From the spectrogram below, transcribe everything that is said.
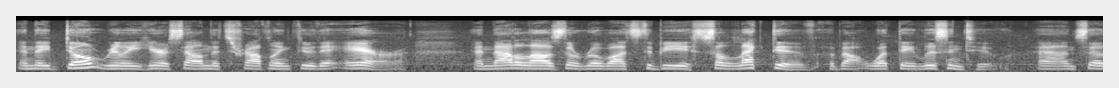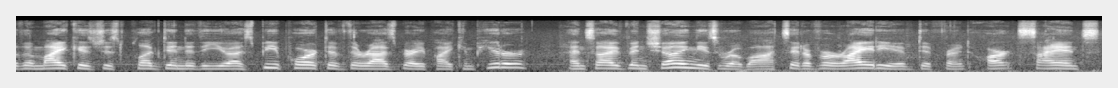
and they don't really hear sound that's traveling through the air. And that allows the robots to be selective about what they listen to. And so the mic is just plugged into the USB port of the Raspberry Pi computer. And so I've been showing these robots at a variety of different art science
